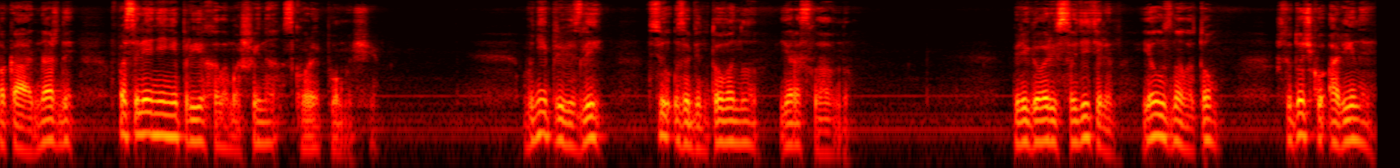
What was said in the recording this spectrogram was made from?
пока однажды в поселение не приехала машина скорой помощи. В ней привезли всю забинтованную Ярославну. Переговорив с водителем, я узнал о том, что дочку Арины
